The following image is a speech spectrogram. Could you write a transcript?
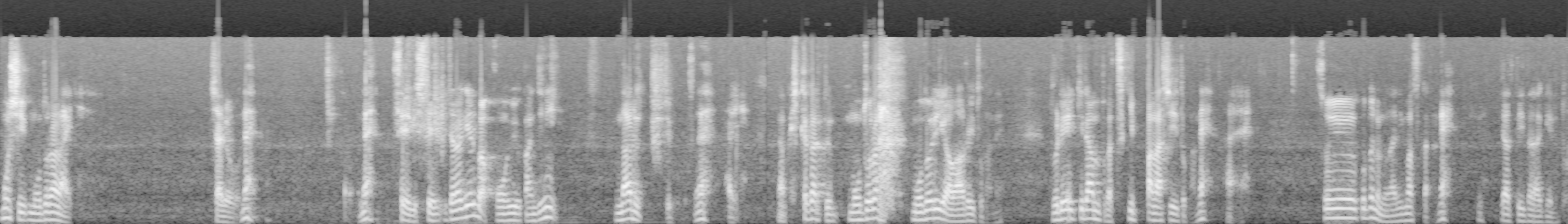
もし戻らない車両ねをね、ね、整備していただければこういう感じになるっていうことですね。はい。なんか引っかかって戻ら、戻りが悪いとかね、ブレーキランプがつきっぱなしとかね、はい。そういうことにもなりますからね、やっていただけると。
